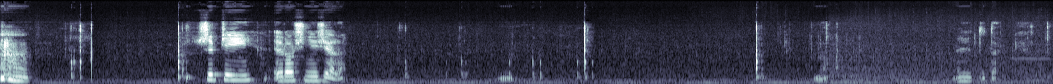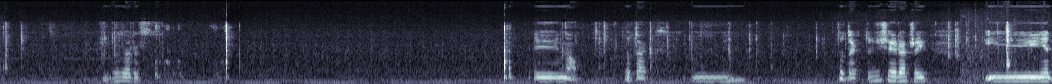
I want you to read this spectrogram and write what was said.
szybciej rośnie ziele. No. Y, To tak. To zaraz. Yy, no, to tak to tak, to dzisiaj raczej i, nie,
